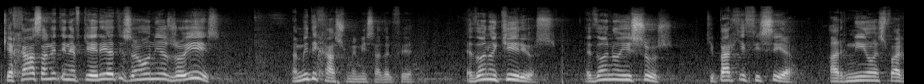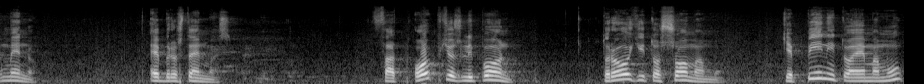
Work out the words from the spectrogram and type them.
Και χάσανε την ευκαιρία της αιώνιας ζωής. Να μην τη χάσουμε εμείς αδελφοί. Εδώ είναι ο Κύριος. Εδώ είναι ο Ιησούς. Και υπάρχει θυσία. Αρνείο εσφαγμένο. Εμπροστέν μας. Θα, όποιος λοιπόν τρώγει το σώμα μου και πίνει το αίμα μου,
